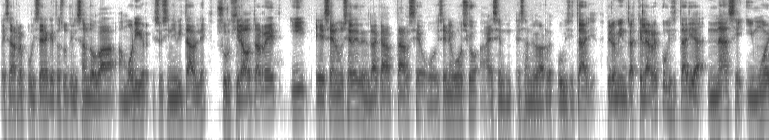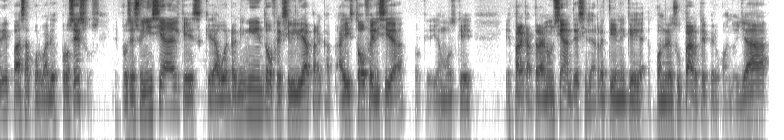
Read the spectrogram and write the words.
esa red publicitaria que estás utilizando va a morir, eso es inevitable. Surgirá otra red y ese anunciante tendrá que adaptarse o ese negocio a ese, esa nueva red publicitaria. Pero mientras que la red publicitaria nace y muere pasa por varios procesos. El proceso inicial, que es que da buen rendimiento, flexibilidad, para ahí es todo felicidad, porque digamos que es para captar anunciantes y la red tiene que ponerle su parte, pero cuando ya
